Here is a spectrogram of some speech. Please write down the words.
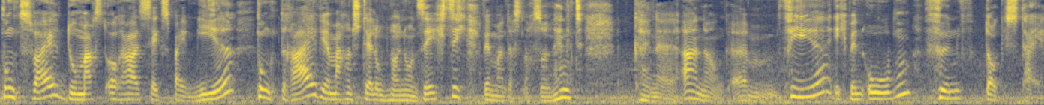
Punkt 2, du machst Oralsex bei mir. Punkt 3, wir machen Stellung 69, wenn man das noch so nennt. Keine Ahnung. 4, ähm, ich bin oben. 5, Doggy-Style.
